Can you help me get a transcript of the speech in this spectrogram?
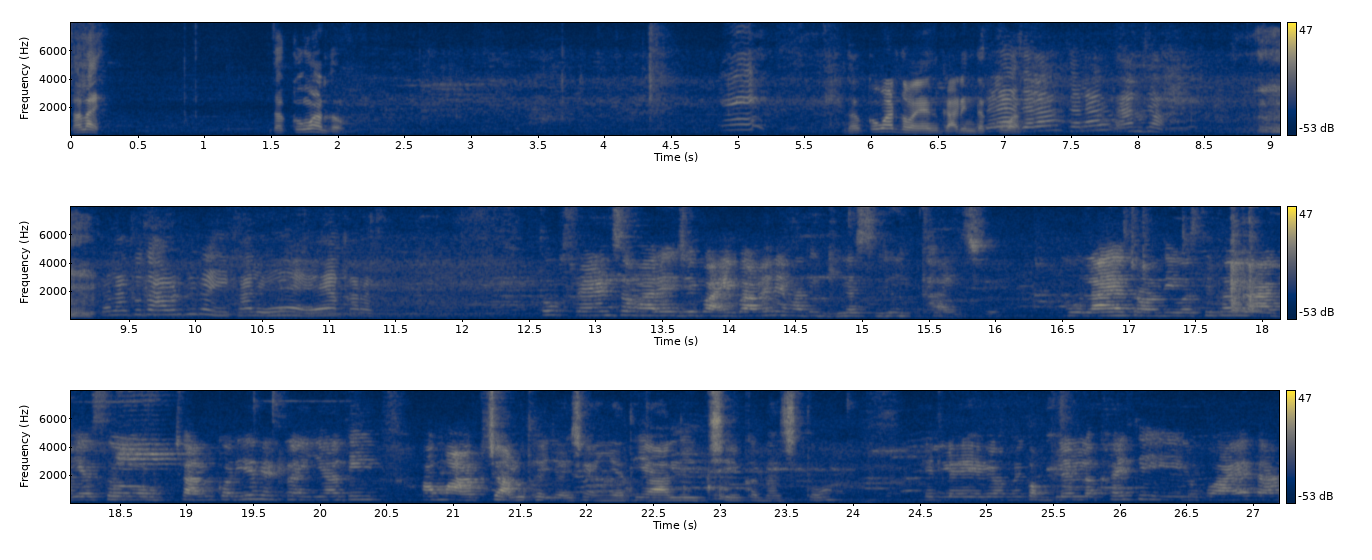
ચલાય ધક્કો માર દો ધક્કો માર ચલાવતું તો આવડતી નહીં, ખાલી હે હે, કરે તો ફ્રેન્ડ્સ અમારે જે પાઇપ આવે ને, એમાંથી ગેસ લીક થાય છે. બોલાયા ત્રણ દિવસથી થયું, આ ગેસ ચાલુ કરીએ ને, એટલે અહીંયાથી આ માર્ક ચાલુ થઈ જાય છે, અહીંયાથી આ લીક છે કદાચ તો. એટલે અમે કમ્પ્લેન લખાઈ હતી, એ લોકો આવ્યા હતા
